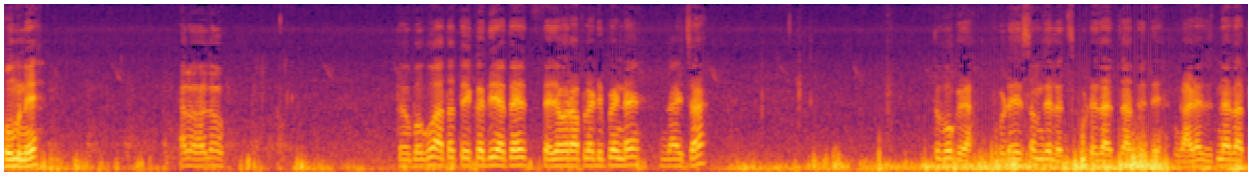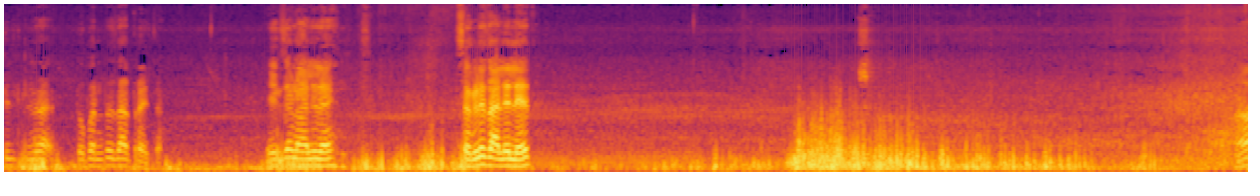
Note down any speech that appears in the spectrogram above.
हुमने हॅलो हॅलो तर बघू आता ते कधी येत आहेत त्याच्यावर आपला डिपेंड आहे जायचा. तर बघूया. पुढे समजेलच कुठे जात जातोय ते. गाड्या जिथल्या जातील तिथल्या तोपर्यंत जात राहायचं. एक जण आलेला आहे सगळेच आलेले आहेत. हा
